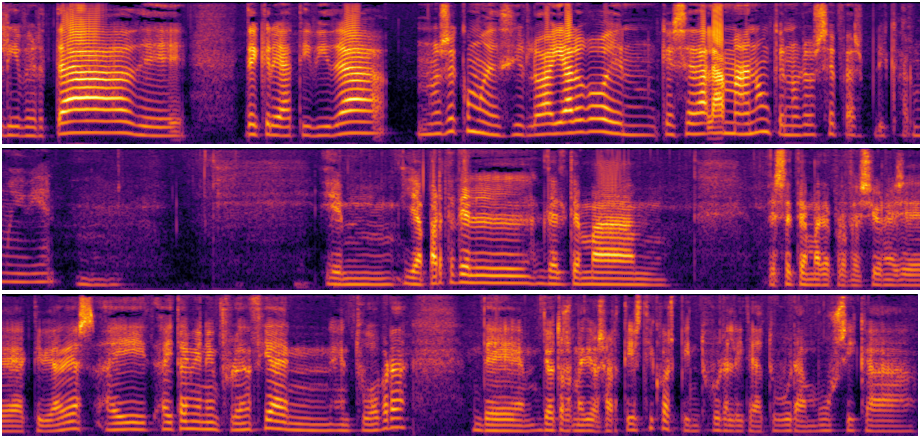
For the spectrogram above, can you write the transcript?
libertad, de, creatividad, no sé cómo decirlo, hay algo en que se da la mano aunque no lo sepa explicar muy bien. Em, y, aparte del, tema, de ese tema de profesiones y actividades, ¿hay, hay también influencia en, tu obra de, de otros medios artísticos, pintura, literatura, música?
